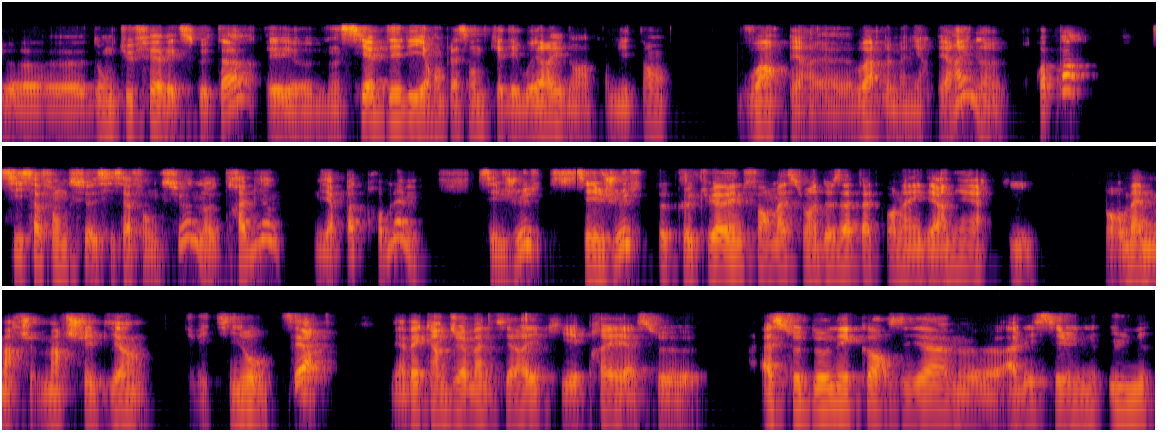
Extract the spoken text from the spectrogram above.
euh, donc, tu fais avec ce que tu as. Et euh, si Abdelli est remplaçant de Kadewere dans un premier temps, voire, euh, voire de manière pérenne, pourquoi pas? Si ça, fonctionne, si ça fonctionne, très bien. Il n'y a pas de problème. C'est juste, c'est juste que tu avais une formation à deux attaquants l'année dernière qui, pour même, marchait bien. Il y avait Tino, certes, mais avec un Jamal Thierry qui est prêt à se, à se donner corps et âme, euh, à laisser une, une,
